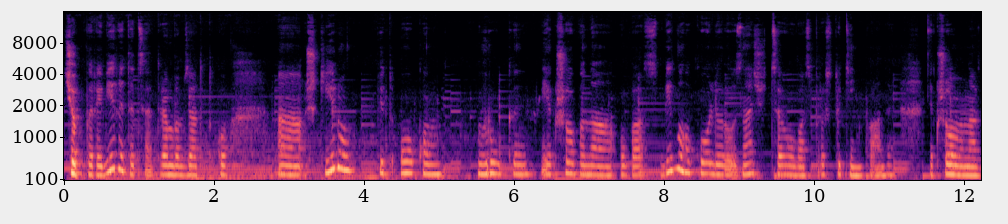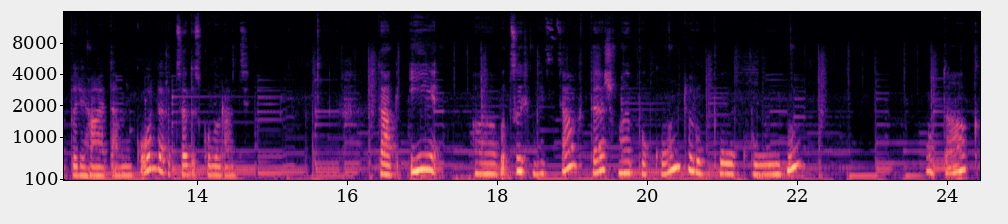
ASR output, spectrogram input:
Щоб перевірити це, треба взяти таку шкіру під оком в руки. Якщо вона у вас білого кольору, значить це у вас просто тінь падає. Якщо вона зберігає темний колір, це дисколорація. Так, і в оцих місцях теж ми по контуру, по кругу, отак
